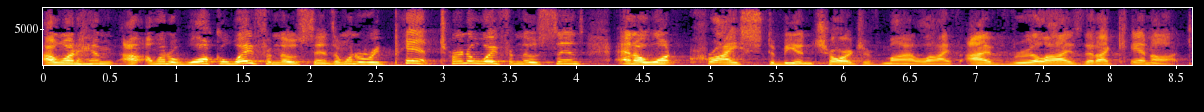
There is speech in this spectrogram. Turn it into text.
I want him I want to walk away from those sins. I want to repent, turn away from those sins, and I want Christ to be in charge of my life. I've realized that I cannot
